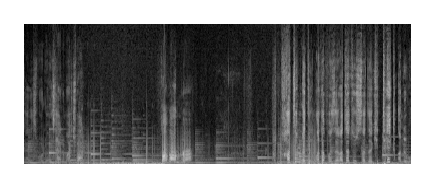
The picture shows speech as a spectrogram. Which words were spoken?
Sakaryaspor'la özel maç var. Babamla hatırladığım Adapazarı Atatürk Stadı'ndaki tek anı bu.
